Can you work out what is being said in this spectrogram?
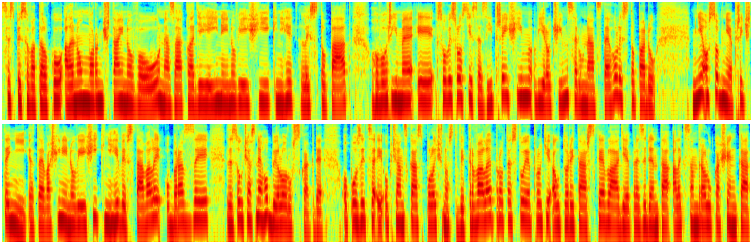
se spisovatelkou Alenou Mornsteinovou na základě její nejnovější knihy Listopad. Hovoříme i v souvislosti se zítřejším výročím 17. listopadu. Mně osobně při čtení té vaší nejnovější knihy vyvstávaly obrazy ze současného Běloruska, kde opozice i občanská společnost vytrvale protestuje proti autoritářské vládě prezidenta Alexandra Lukašenka.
